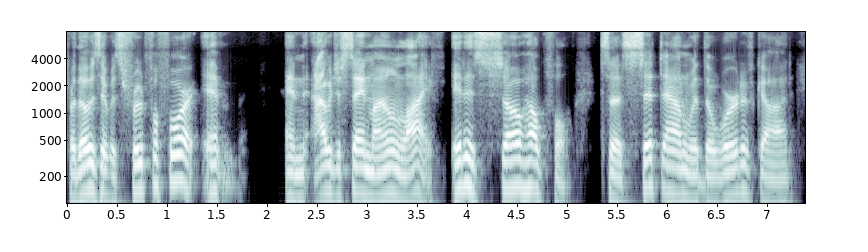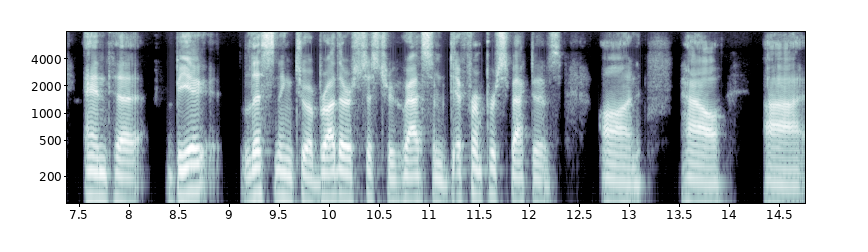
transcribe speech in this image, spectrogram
for those it was fruitful for it and I would just say in my own life, it is so helpful to sit down with the word of God and to be listening to a brother or sister who has some different perspectives on how uh,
